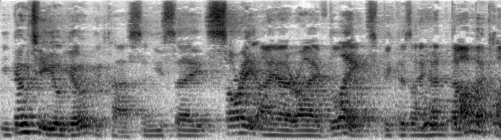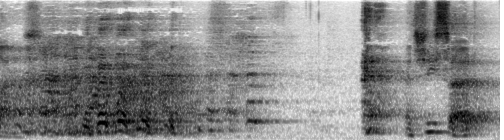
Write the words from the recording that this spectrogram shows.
you go to your yoga class and you say, sorry I arrived late because I had Dharma class. and she said,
